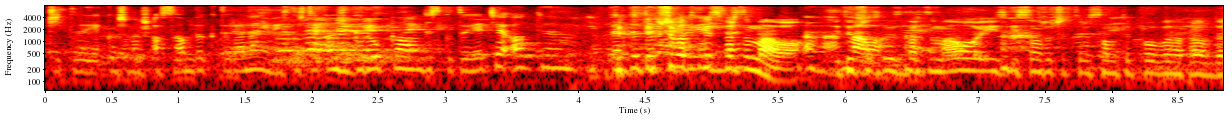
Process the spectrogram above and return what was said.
Czy ty jakoś masz osoby, które, no nie wiem, jesteście jakąś grupą, dyskutujecie o tym i wtedy Tych, tych przypadków jest bardzo mało. Aha, I tych przypadków jest bardzo mało i, i, są rzeczy, które są typowo naprawdę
